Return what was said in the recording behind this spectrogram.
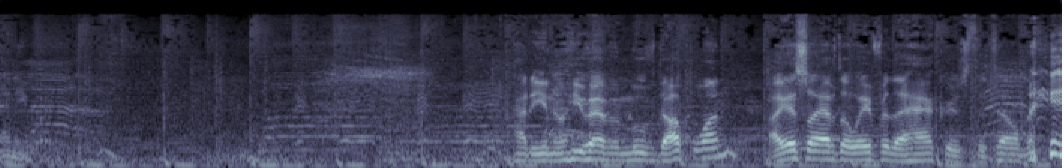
Anyway. How do you know you haven't moved up one? I guess I have to wait for the hackers to tell me.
